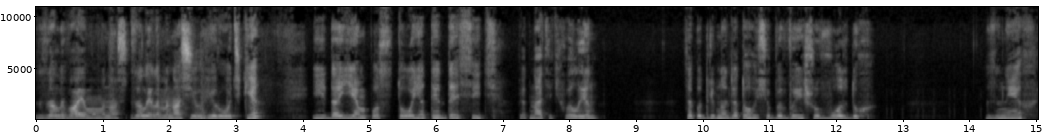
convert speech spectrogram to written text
Заливаємо ми наш, залили ми наші огірочки і даємо постояти 10-15 хвилин. Це потрібно для того, щоб вийшов воздух з них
